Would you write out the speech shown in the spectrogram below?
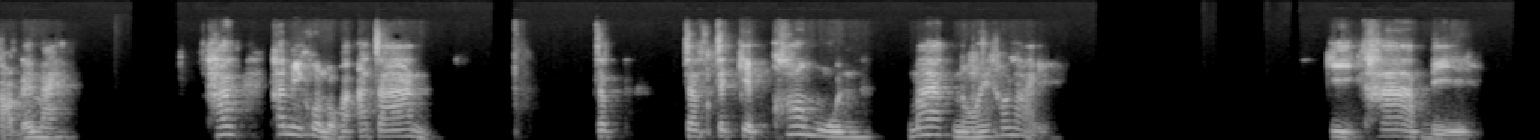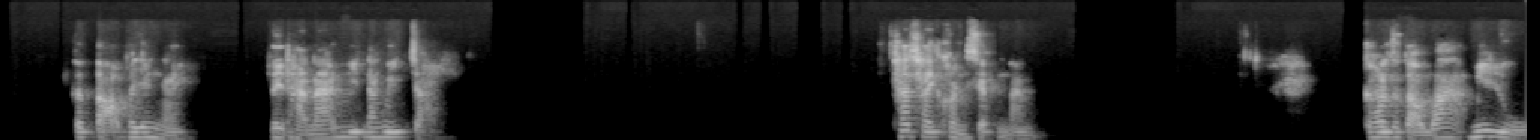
ตอบได้ไหมถ้าถ้ามีคนบอกว่าอาจารย์ จะจะจะเก็บข้อมูลมากน้อยเท่าไหร่ กี่คาบดี จะตอบว่ายังไง ในฐานะนักวิจัย ถ้าใช้คอนเซปต์นั้น ก็จะตอบว่าไม่รู้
